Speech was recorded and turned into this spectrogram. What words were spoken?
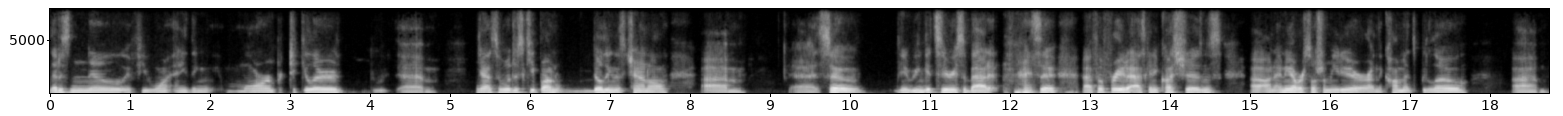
let us know if you want anything more in particular. Um, yeah, so we'll just keep on building this channel. Um, uh, so you know, we can get serious about it. Right. So uh, feel free to ask any questions uh, on any of our social media or in the comments below. Um,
